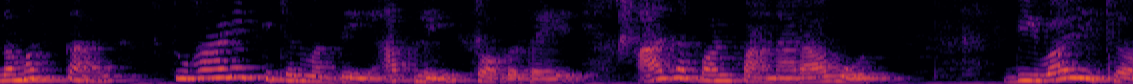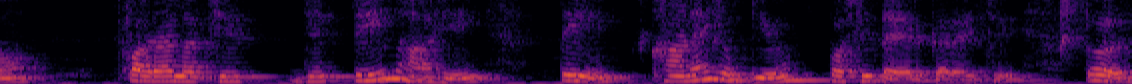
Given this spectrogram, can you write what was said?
नमस्कार सुहाणीज किचनमध्ये आपले स्वागत आहे. आज आपण पाहणार आहोत दिवाळीचं फराळाचे जे तेल आहे ते खाण्यायोग्य कसे तयार करायचे? तर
